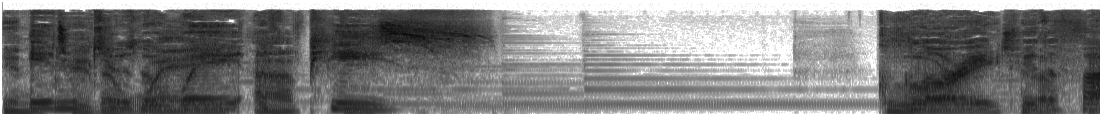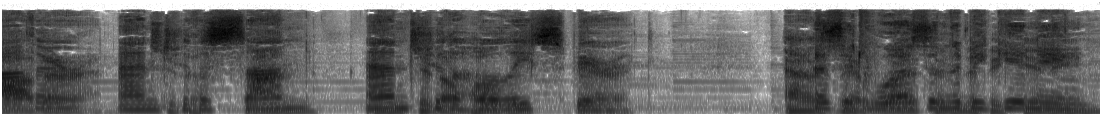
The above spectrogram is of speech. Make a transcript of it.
into the way of peace. Glory to the Father, and to the Son, and to the Holy Spirit. As it was in the beginning,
